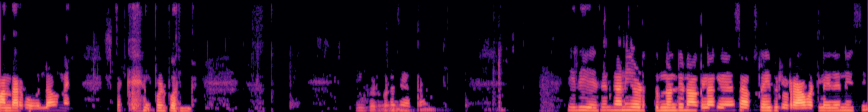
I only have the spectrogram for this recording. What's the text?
మందార పువ్వుల్లో ఉన్నాయి. చక్కగా పడిపోతుంది ఇంకోటి కూడా చేద్దాం. ఇది వేసాను కానీ ఎడుతుందండి నాకు లాగే సబ్స్క్రైబర్లు రావట్లేదు అనేసి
